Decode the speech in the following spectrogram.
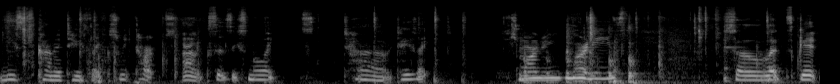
these kind of taste like sweet tarts. Alex says they smell like uh, taste like Smarties. Smarties. So let's get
